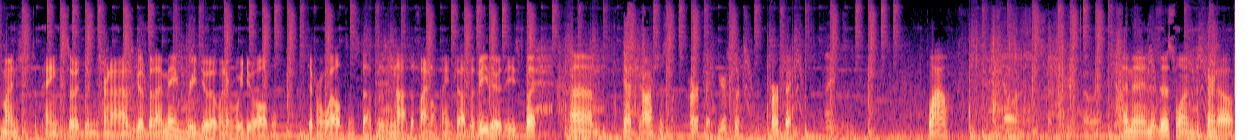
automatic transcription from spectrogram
Mine's just a paint, so it didn't turn out as good, but I may redo it whenever we do all the different welds and stuff. This is not the final paint job of either of these, but um, yeah, Josh's looks perfect. Yours looks perfect. Thanks. Wow. Yellow's just such a good color. And then this one just turned out,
